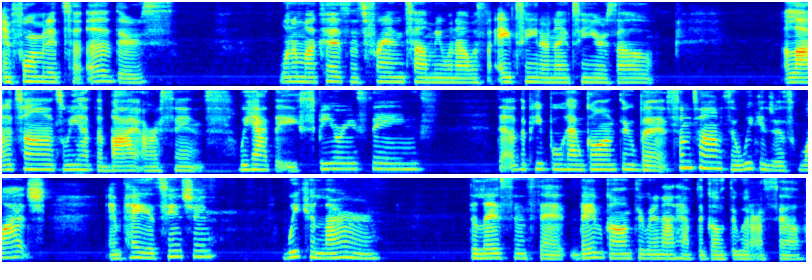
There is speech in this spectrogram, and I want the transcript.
informative to others. One of my cousin's friends told me when I was 18 or 19 years old, a lot of times we have to buy our sense. We have to experience things that other people have gone through, but sometimes if we can just watch and pay attention, we can learn the lessons that they've gone through and not have to go through it ourselves.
